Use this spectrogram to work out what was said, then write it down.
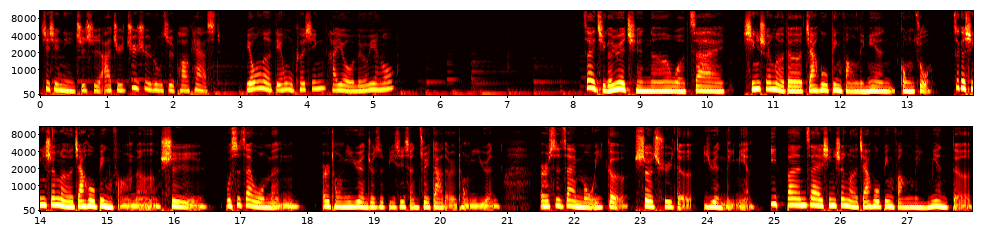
谢谢你支持阿居继续录制 Podcast，别忘了点五颗星还有留言哦。在几个月前呢，我在新生儿的加护病房里面工作。这个新生儿加护病房呢，是不是在我们儿童医院，就是 BC 省最大的儿童医院，而是在某一个社区的医院里面。一般在新生儿加护病房里面的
